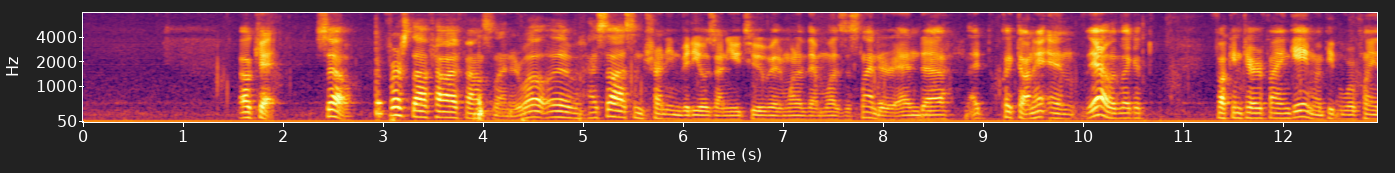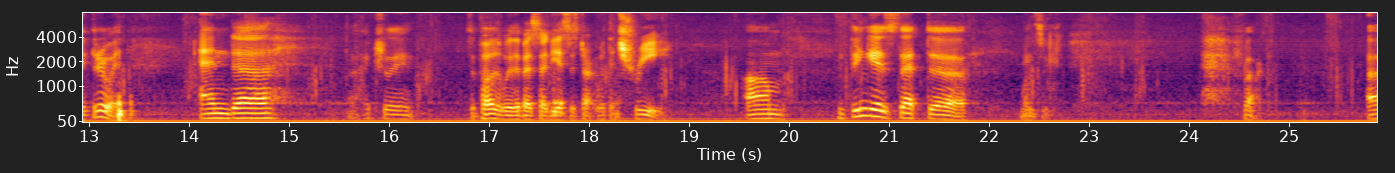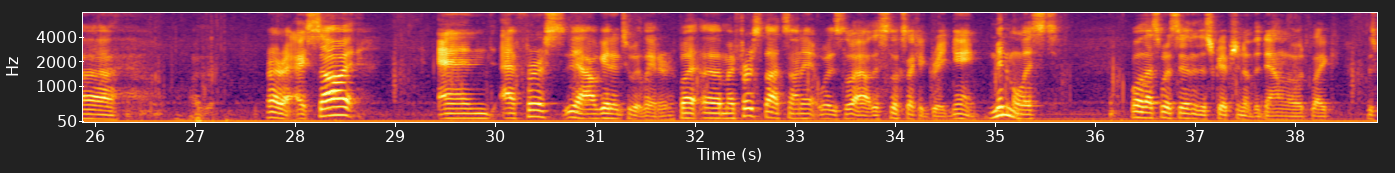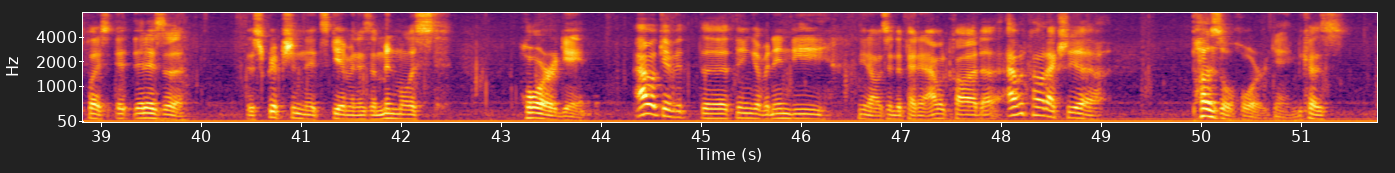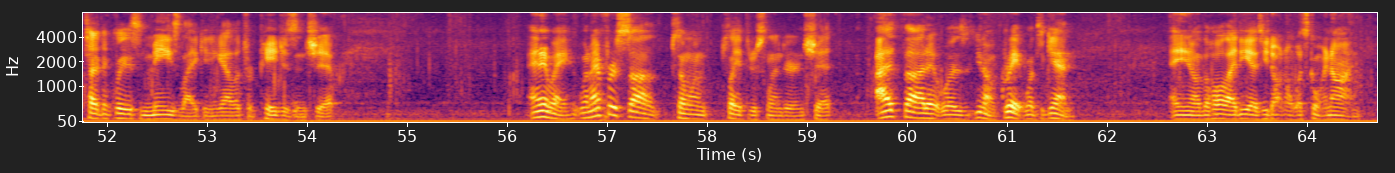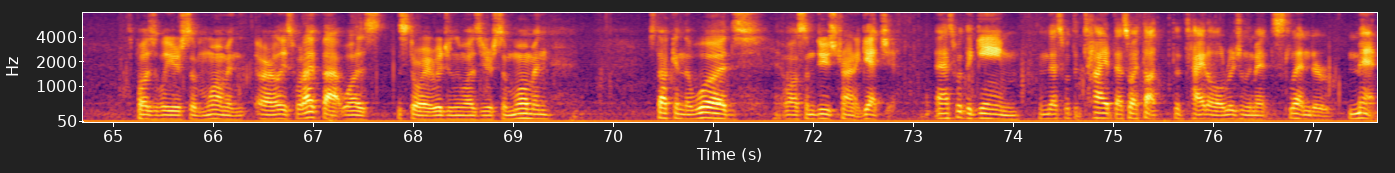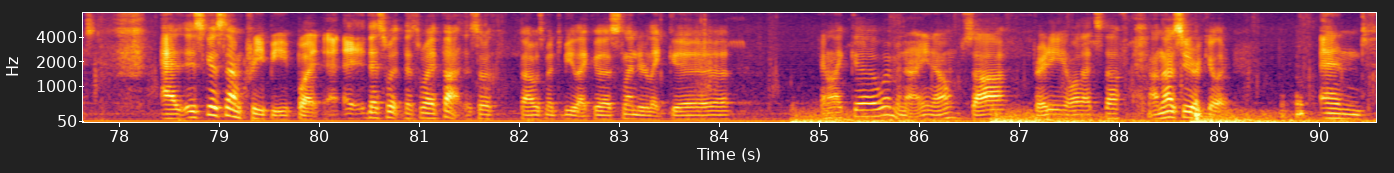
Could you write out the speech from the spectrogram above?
Okay, so first off, how I found Slender. Well, uh, I saw some trending videos on YouTube, and one of them was the Slender, and uh, I clicked on it, and yeah, it looked like a fucking terrifying game when people were playing through it. And uh, actually, supposedly the best idea is to start with a tree. Um, the thing is that, uh, one sec. Fuck. Uh, right, right, I saw it, and at first, yeah, I'll get into it later, but, uh, my first thoughts on it was, wow, this looks like a great game. Minimalist, well, that's what it's in the description of the download, like, this place, it, it is a description it's given is a minimalist horror game. I would give it the thing of an indie. You know, it's independent. I would call it. A, I would call it actually a puzzle horror game because technically it's maze-like and you gotta look for pages and shit. Anyway, when I first saw someone play through Slender and shit, I thought it was you know great once again. And you know the whole idea is you don't know what's going on. Supposedly you're some woman, or at least what I thought was the story originally was you're some woman stuck in the woods while some dude's trying to get you. And that's what the game, and that's what the title. That's what I thought the title originally meant. Slender meant. As it's gonna sound creepy, but uh, uh, that's what that's what I thought. That's what I thought was meant to be like uh, slender, like uh, kind of like uh, women are, you know, soft, pretty, all that stuff. I'm not a serial killer, and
